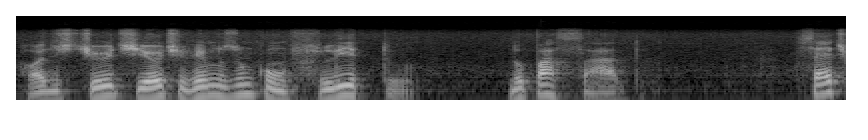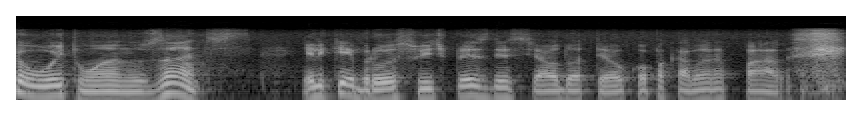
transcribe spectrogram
Rod Stewart e eu tivemos um conflito no passado. Sete ou oito anos antes, ele quebrou a suíte presidencial do hotel Copacabana Palace.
